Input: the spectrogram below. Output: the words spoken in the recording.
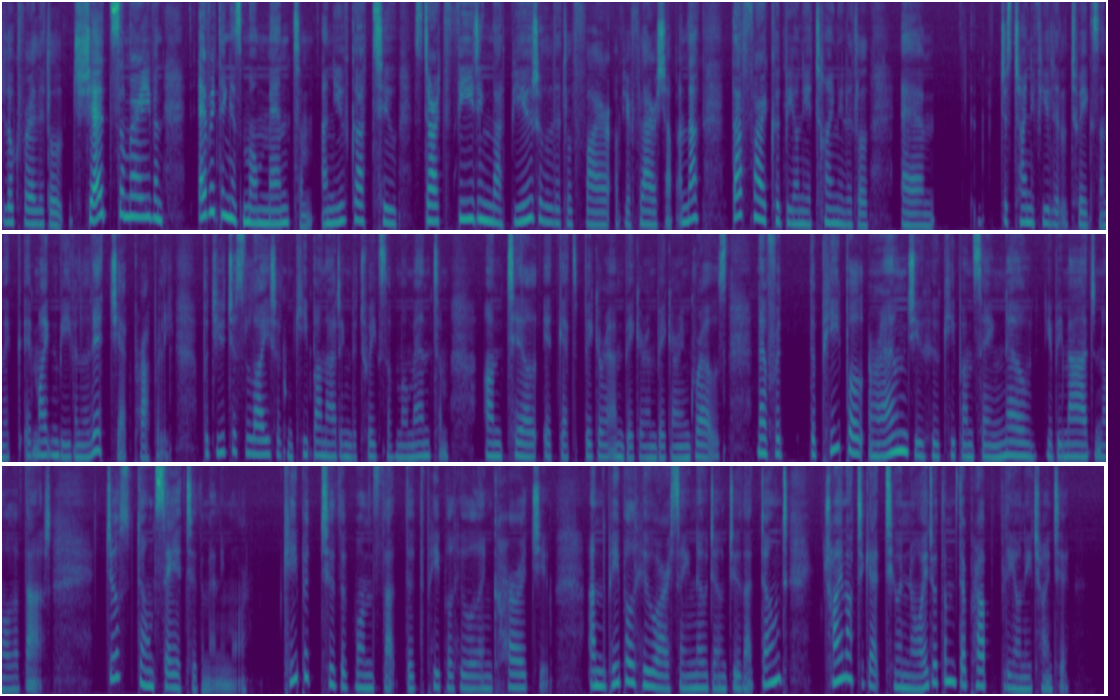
look for a little shed somewhere even. Everything is momentum and you've got to start feeding that beautiful little fire of your flower shop and that that fire could be only a tiny little um just tiny few little twigs and it, it mightn't be even lit yet properly but you just light it and keep on adding the twigs of momentum until it gets bigger and bigger and bigger and grows. Now, for the people around you who keep on saying, no, you'd be mad and all of that, just don't say it to them anymore. Keep it to the ones that the, the people who will encourage you. And the people who are saying, no, don't do that, don't try not to get too annoyed with them. They're probably only trying to,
